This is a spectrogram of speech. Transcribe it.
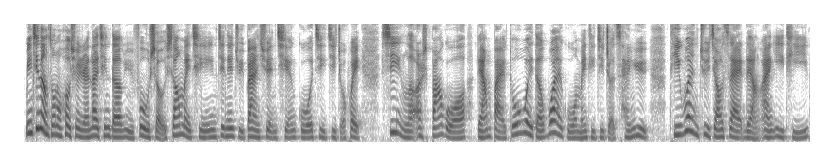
民进党总统候选人赖清德与副手肖美琴今天举办选前国际记者会，吸引了二十八国两百多位的外国媒体记者参与，提问聚焦在两岸议题。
